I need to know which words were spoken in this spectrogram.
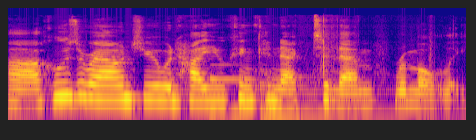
uh, who's around you, and how you can connect to them remotely.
